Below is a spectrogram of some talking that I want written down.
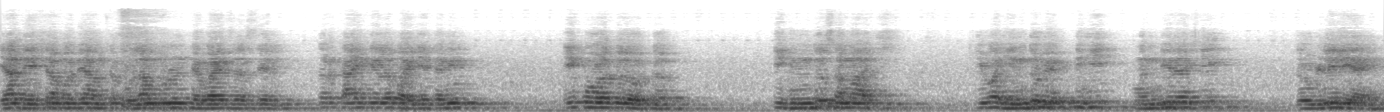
या देशामध्ये आमचं गुलाम म्हणून ठेवायचं असेल तर काय केलं पाहिजे? त्यांनी एक ओळखलं होतं की हिंदू समाज किंवा हिंदू व्यक्ती ही मंदिराशी जोडलेली आहे.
